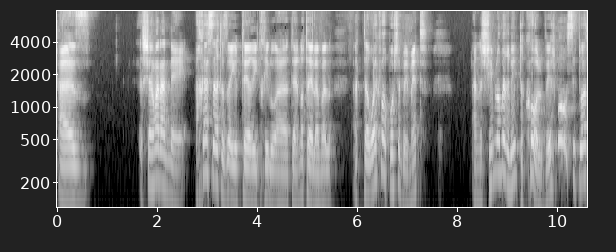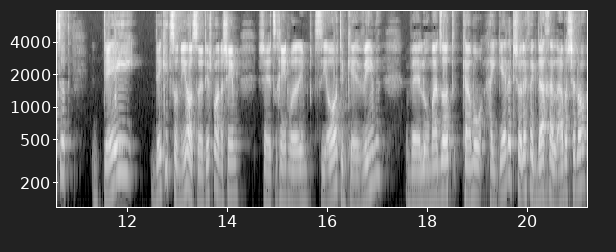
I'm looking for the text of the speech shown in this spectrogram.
אז שמאלן אה, אחרי הסרט הזה יותר התחילו הטענות האלה אבל אתה רואה כבר פה שבאמת אנשים לא מרימים את הקול ויש פה סיטואציות די די קיצוניות. זאת אומרת יש פה אנשים שצריכים להתמודד עם פציעות עם כאבים ולעומת זאת כאמור הילד שולף אקדח על אבא שלו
